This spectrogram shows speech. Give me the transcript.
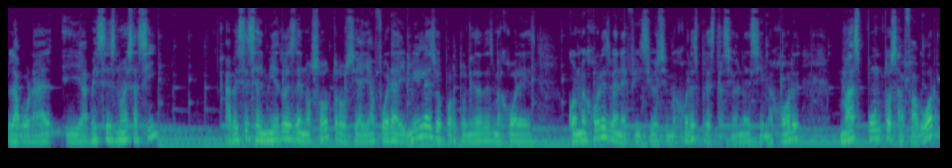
laboral y a veces no es así. A veces el miedo es de nosotros y allá afuera hay miles de oportunidades mejores, con mejores beneficios y mejores prestaciones y mejor, más puntos a favor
